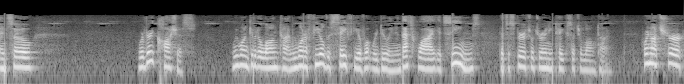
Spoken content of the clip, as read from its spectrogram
And so we're very cautious. We want to give it a long time. We want to feel the safety of what we're doing. And that's why it seems that the spiritual journey takes such a long time. We're not sure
